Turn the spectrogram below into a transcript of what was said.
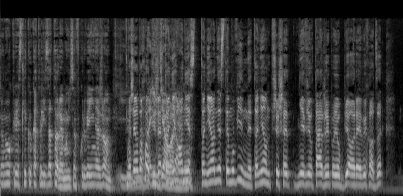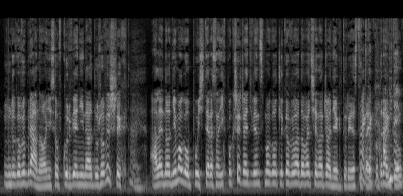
John Walker jest tylko katalizatorem, oni są wkurwieni na rząd. I Właśnie o to chodzi, że to nie, on jest, to nie on jest temu winny, to nie on przyszedł, nie wziął tarczy i powiedział biorę, wychodzę, go wybrano. Oni są wkurwieni na dużo wyższych, tak. ale no nie mogą pójść teraz na nich pokrzyczeć, więc mogą tylko wyładować się na Johnie, który jest tak, tutaj tak. pod ręką. A widać,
